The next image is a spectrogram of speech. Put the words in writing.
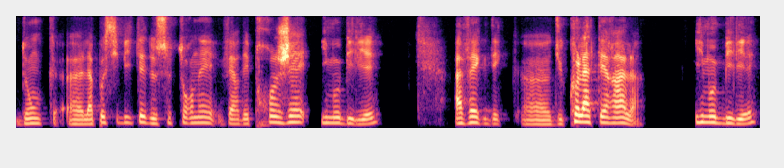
Donc la possibilité de se tourner vers des projets immobiliers avec du collatéral immobilier,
